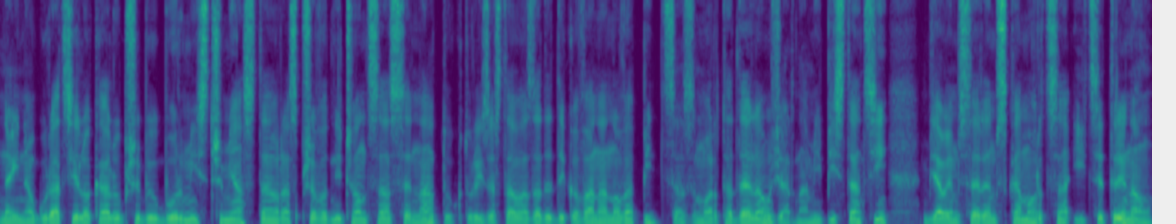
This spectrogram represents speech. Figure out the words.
Na inaugurację lokalu przybył burmistrz miasta oraz przewodnicząca Senatu, której została zadedykowana nowa pizza z mortadelą, ziarnami pistacji, białym serem z kamorca i cytryną.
